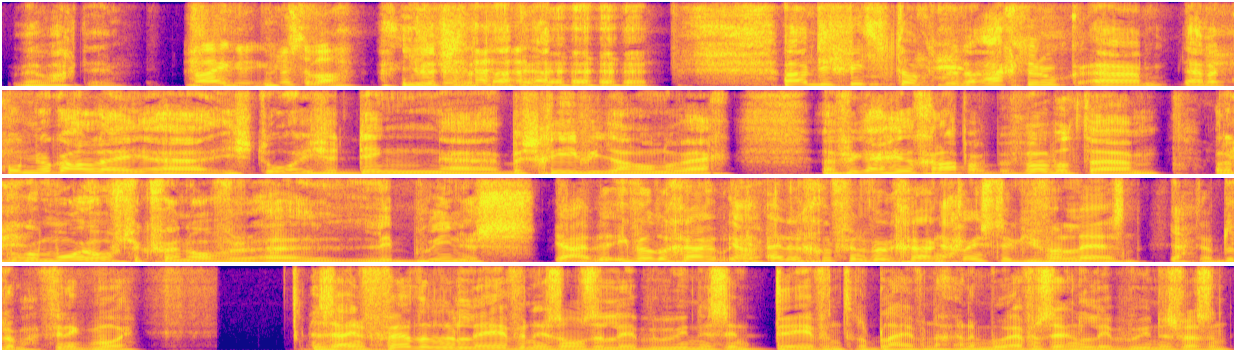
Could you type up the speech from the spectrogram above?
We wachten even. Oh, ik, ik lust er wel. nou, die fietstocht door de Achterhoek, eh, ja, daar kom je ook allerlei eh, historische dingen, eh beschreef je dan onderweg. Dat vind ik echt heel grappig. Bijvoorbeeld, wat ik ook een mooi hoofdstuk vind over eh Libuinus. Ja, ik wilde graag, Ja. als je het goed vindt, wil ik graag een klein stukje van lezen. Ja, dat doe dat maar. vind ik mooi. Zijn verdere leven is onze Lebuinus in Deventer blijven hangen. Dan moet ik even zeggen, Lebuinus was een,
